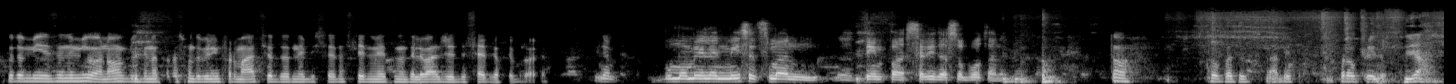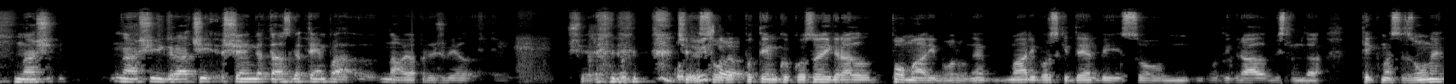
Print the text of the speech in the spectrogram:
tako da mi je zanimivo, no, glede na to, da smo dobili informacijo, da ne bi se naslednje leto nadaljevali že 10. februarja. Ja, bomo imeli en mesec manj, tem pa sreda, sobota. Ne? To, to pa tudi zna biti prav pridu. Ja, naši, naši igrači še enega tazga tempa najo preživeli. Če, če so potem, kako so igrali po Mariboru. Ne. Mariborski derbi so odigrali, mislim, da tekma sezone.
